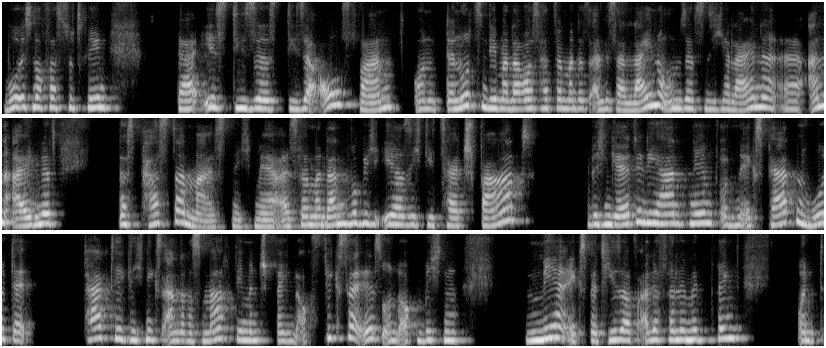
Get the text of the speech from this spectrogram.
wo ist noch was zu drehen. Da ist dieses, dieser Aufwand und der Nutzen, den man daraus hat, wenn man das alles alleine umsetzt und sich alleine äh, aneignet, das passt dann meist nicht mehr, als wenn man dann wirklich eher sich die Zeit spart, ein bisschen Geld in die Hand nimmt und einen Experten holt, der tagtäglich nichts anderes macht, dementsprechend auch fixer ist und auch ein bisschen mehr Expertise auf alle Fälle mitbringt. Und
